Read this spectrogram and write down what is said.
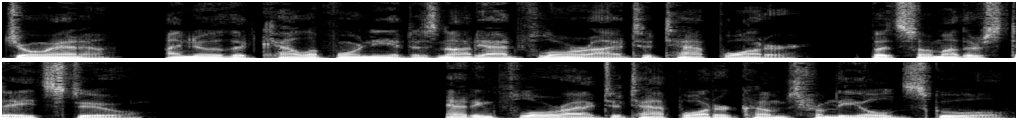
Joanna, I know that California does not add fluoride to tap water, but some other states do. Adding fluoride to tap water comes from the old school.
